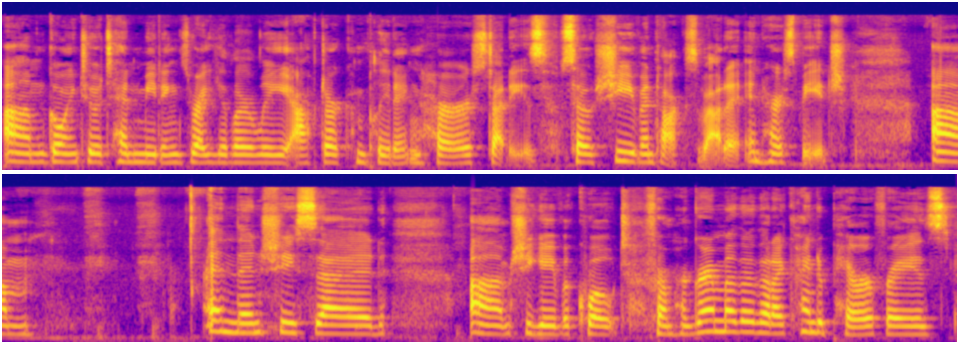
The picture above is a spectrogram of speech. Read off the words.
um, going to attend meetings regularly after completing her studies. So she even talks about it in her speech. Um, and then she said, um, she gave a quote from her grandmother that I kind of paraphrased,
